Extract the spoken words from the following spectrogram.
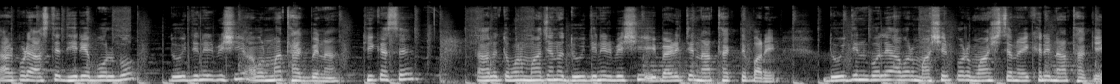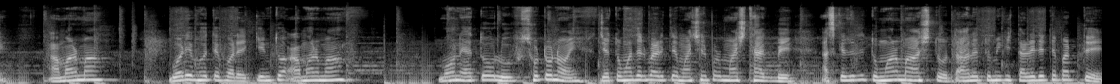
তারপরে আস্তে ধীরে বলব, দুই দিনের বেশি আমার মা থাকবে না, ঠিক আছে? তাহলে তোমার মা যেন দুই দিনের বেশি এই বাড়িতে না থাকতে পারে। দুই দিন বলে আবার মাসের পর মাস যেন এখানে না থাকে। আমার মা গরিব হতে পারে, কিন্তু আমার মা মন এত ছোট নয় যে তোমাদের বাড়িতে মাসের পর মাস থাকবে। আজকে যদি তোমার মা আসতো, তাহলে তুমি কি তাড়িয়ে দিতে পারতে?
